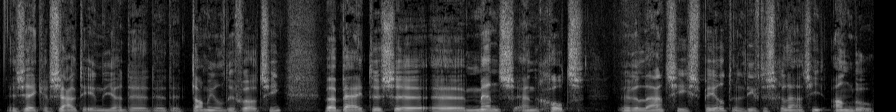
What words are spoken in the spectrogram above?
Zeker Zuid-India, de, de, de Tamil-devotie. Waarbij tussen uh, mens en God een relatie speelt, een liefdesrelatie, Anbu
